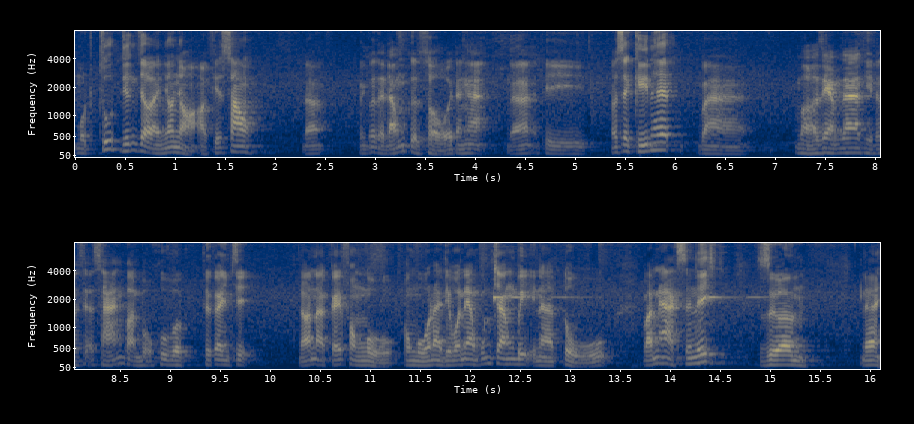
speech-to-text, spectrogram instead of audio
một chút giếng trời nho nhỏ ở phía sau. Đó. Mình có thể đóng cửa sổ chẳng hạn. Đó thì nó sẽ kín hết và mở rèm ra thì nó sẽ sáng toàn bộ khu vực, thưa các anh chị. Đó là cái phòng ngủ. Phòng ngủ này thì bọn em cũng trang bị là tủ, ván arsenic, giường. Đây,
